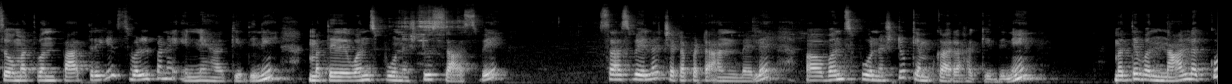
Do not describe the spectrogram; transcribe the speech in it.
ಸೊ ಮತ್ತು ಒಂದು ಪಾತ್ರೆಗೆ ಸ್ವಲ್ಪನೇ ಎಣ್ಣೆ ಹಾಕಿದ್ದೀನಿ, ಮತ್ತು ಒಂದು ಸ್ಪೂನಷ್ಟು ಸಾಸಿವೆ. ಸಾಸಿವೆ ಎಲ್ಲ ಚಟಪಟ ಅಂದಮೇಲೆ ಒಂದು ಸ್ಪೂನಷ್ಟು ಕೆಂಪು ಖಾರ ಹಾಕಿದ್ದೀನಿ. ಮತ್ತು ಒಂದು ನಾಲ್ಕು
